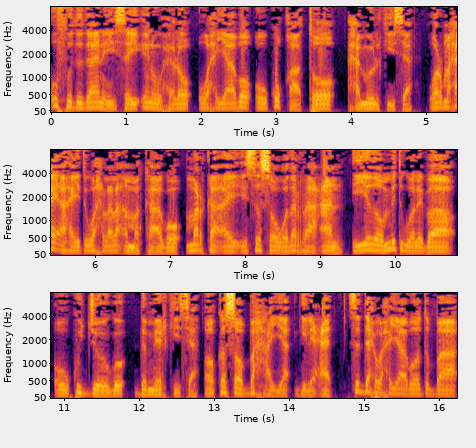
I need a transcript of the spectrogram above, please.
u fududaanaysay inuu helo waxyaabo uu ku qaato xamuulkiisa war maxay ahayd wax lala amakaago marka ay isa soo wada raacaan iyadoo mid waliba uu ku joogo dameerkiisa oo ka soo baxaya gilicaad? Saddex waxyaabood baa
